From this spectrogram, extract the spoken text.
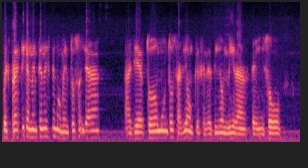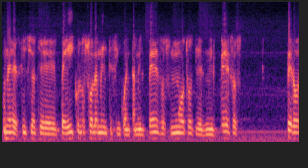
Pues prácticamente en este momento ya ayer todo el mundo salió, aunque se les dijo, mira, se hizo un ejercicio que vehículos solamente 50 mil pesos, motos 10 mil pesos, pero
